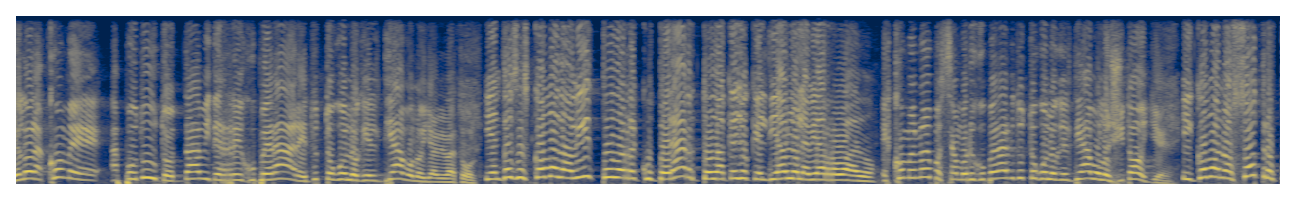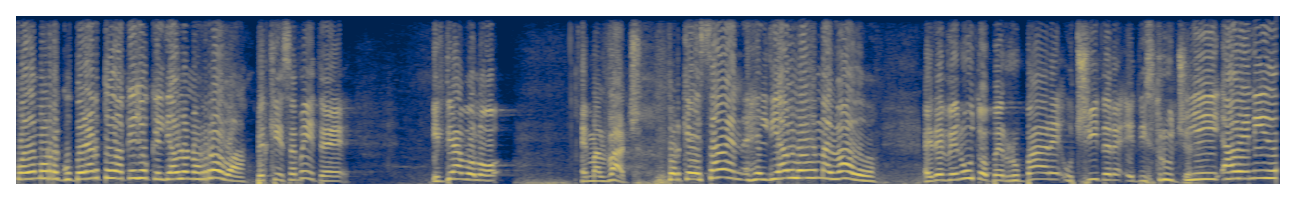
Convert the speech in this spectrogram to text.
E allora come ha potuto Davide recuperare tutto quello che il diavolo gli aveva tolto? Y entonces, ¿cómo David pudo recuperar todo aquello que el diablo le había robado? E come noi possiamo recuperare tutto quello che il diavolo ci toglie? ¿Y cómo nosotros podemos recuperar todo aquello que el diablo nos roba? Perché sapete, il diavolo è malvagio Porque, ¿saben? El diablo es malvado ed è venuto per rubare, uccidere e distruggere. y ha venido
